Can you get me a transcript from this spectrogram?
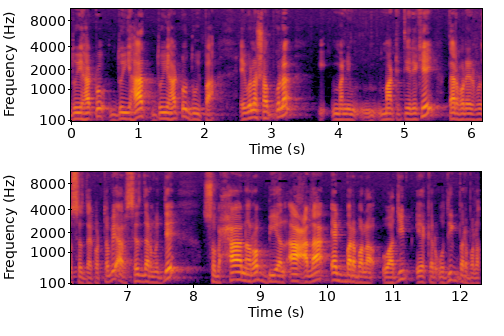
দুই হাঁটু, দুই হাত, দুই হাঁটু, দুই পা। এগুলো সবগুলা মানে মাটিতে রেখে তারপরে এর উপর সেজদা করতে হবে। আর সেজদার মধ্যে সুবহান রব্বিয়াল আলা, একবার বলা ওয়াজিব, একের অধিকবার বলা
